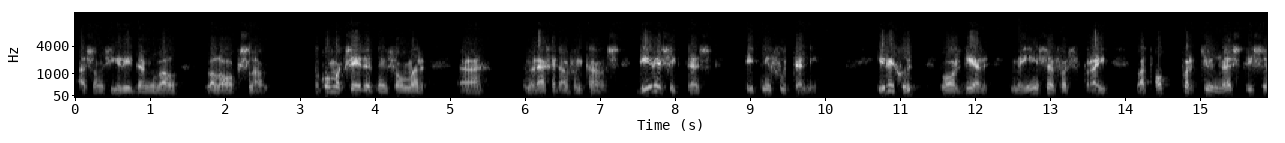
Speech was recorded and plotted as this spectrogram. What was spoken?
as ons hierdie ding wil wil hokslaan. Nou kom ek sê dit nou sommer uh in regte Afrikaans. Diere siektes het nie voete nie. Hierdie goed word deur mense versprei wat opportunistiese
